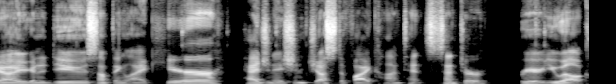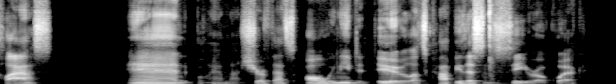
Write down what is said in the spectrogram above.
uh, you're going to do something like here, pagination justify content center for your UL class. And boy, I'm not sure if that's all we need to do. Let's copy this and see real quick.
